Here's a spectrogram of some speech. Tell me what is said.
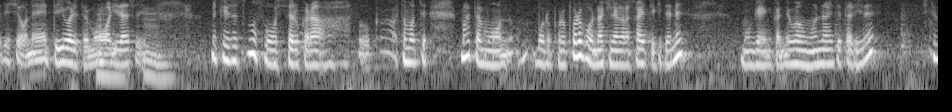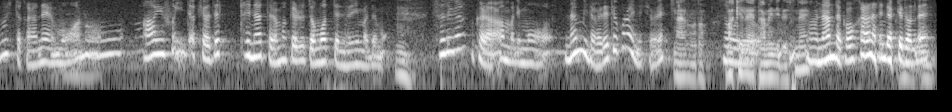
うでしょうね」って言われたらもう終わりだし、で警察もそうおっしゃるからああそうかと思ってまたもうボロボロボロボロ泣きながら帰ってきてねもう玄関でワンワン泣いてたりねしてましたからね。もうあのああいうふうにだけは絶対なったら負けると思ってるんですよ今でも。うんそれがあるからあんまりもう涙が出てこないんですよね。なるほど。負けないためにですね。もうなんだかわからないんだけどね。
